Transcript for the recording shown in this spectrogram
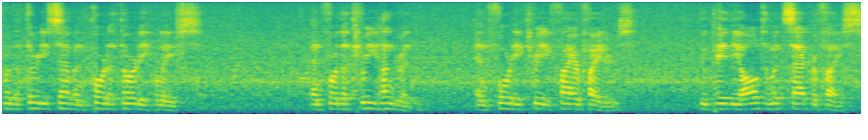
for the 37 Port Authority Police, and for the 343 firefighters who paid the ultimate sacrifice,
